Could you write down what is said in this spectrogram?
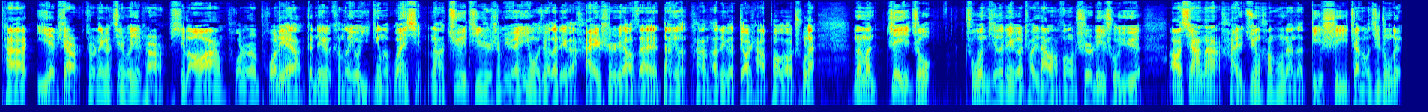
它叶片儿，就是那个金属叶片儿疲劳啊，或者是破裂啊，跟这个可能有一定的关系。那具体是什么原因？我觉得这个还是要再等一等，看看它这个调查报告出来。那么这一周出问题的这个超级大黄蜂是隶属于奥西亚纳海军航空站的第十一战斗机中队。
